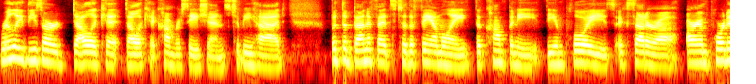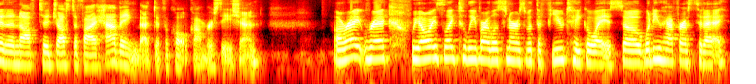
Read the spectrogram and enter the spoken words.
really, these are delicate, delicate conversations to be had. But the benefits to the family, the company, the employees, etc., are important enough to justify having that difficult conversation. All right, Rick, we always like to leave our listeners with a few takeaways. So, what do you have for us today?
